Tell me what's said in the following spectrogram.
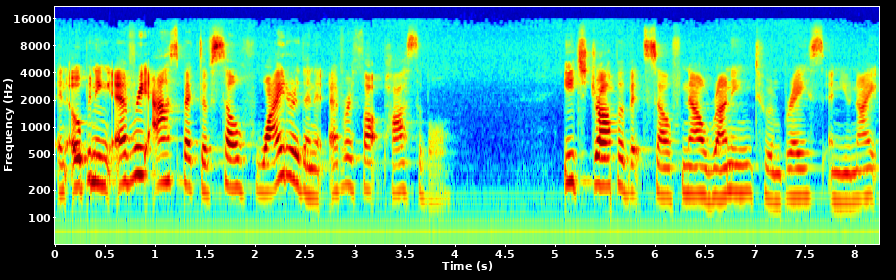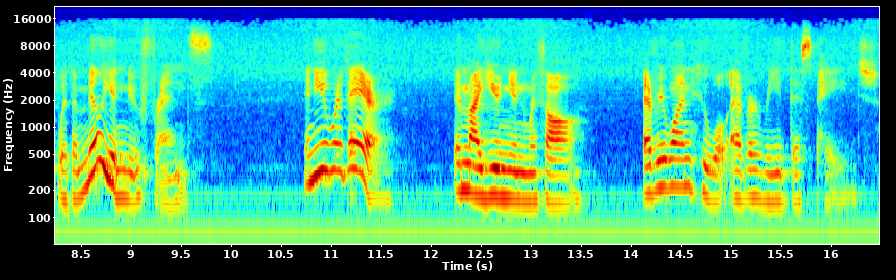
and opening every aspect of self wider than it ever thought possible? each drop of itself now running to embrace and unite with a million new friends. And you were there in my union with all, everyone who will ever read this page.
